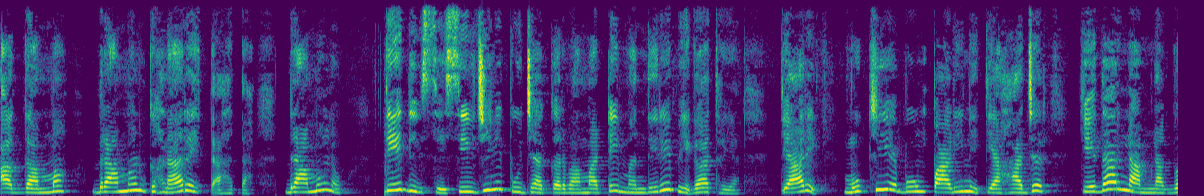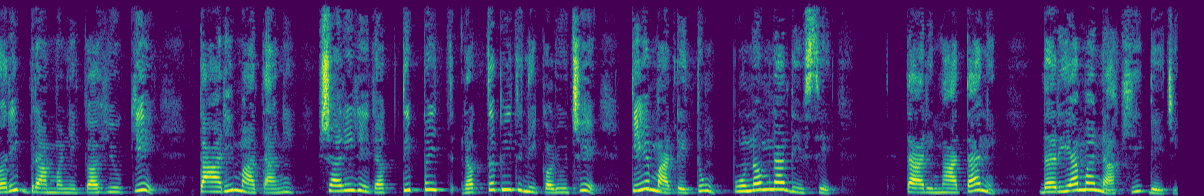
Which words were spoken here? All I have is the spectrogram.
આ ગામમાં બ્રાહ્મણ ઘણા રહેતા હતા. બ્રાહ્મણો તે દિવસે શિવજીની પૂજા કરવા માટે મંદિરે ભેગા થયા. ત્યારે મુખીએ બૂમ પાડીને ત્યાં હાજર કેદાર નામના ગરીબ બ્રાહ્મણને કહ્યું કે, તારી માતાને શરીરે રક્તપિત રક્તપિત નીકળ્યું છે. તે માટે તું પૂનમના દિવસે તારી માતાને દરિયામાં નાખી દેજે.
